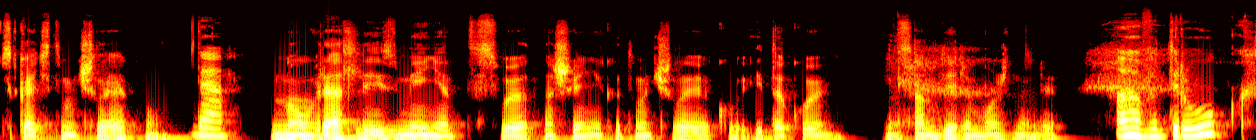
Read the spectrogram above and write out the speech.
Сказать этому человеку, Да. но он вряд ли изменит свое отношение к этому человеку. И такой, на самом деле, можно ли? А вдруг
